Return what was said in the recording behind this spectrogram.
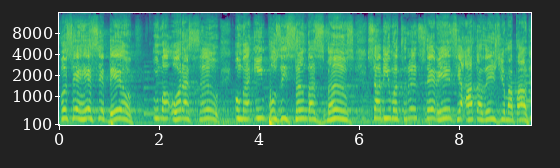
você recebeu uma oração, uma imposição das mãos, sabe, uma transferência através de uma palavra.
